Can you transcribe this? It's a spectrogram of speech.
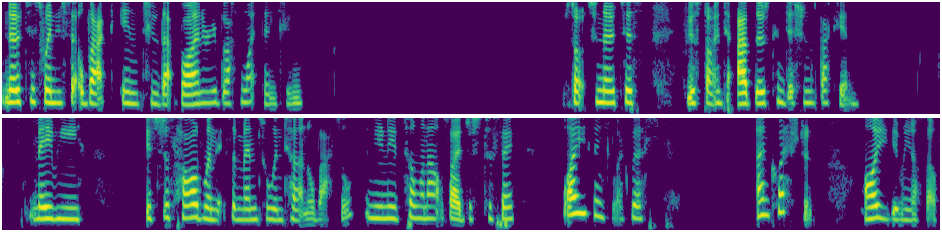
Notice when you settle back into that binary black and white thinking. Start to notice if you're starting to add those conditions back in. Maybe It's just hard when it's a mental internal battle and you need someone outside just to say, why are you thinking like this? And question, are you giving yourself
